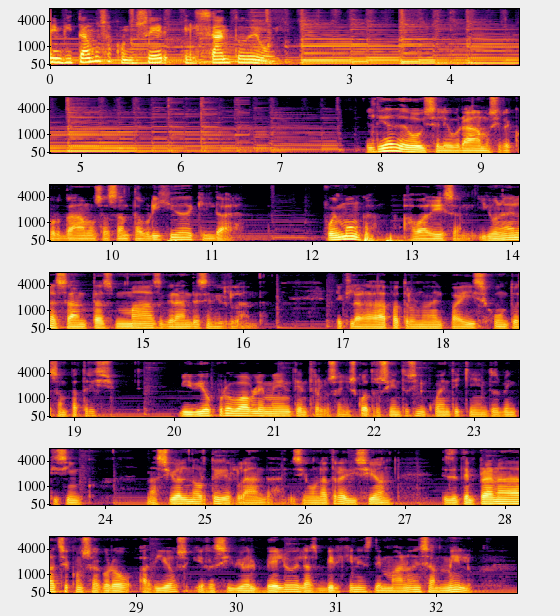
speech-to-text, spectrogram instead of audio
te invitamos a conocer el santo de hoy. El día de hoy celebramos y recordamos a Santa Brígida de Kildare. Fue monja, abadesa y una de las santas más grandes en Irlanda, declarada patrona del país junto a San Patricio. Vivió probablemente entre los años 450 y 525. Nació al norte de Irlanda y según la tradición, desde temprana edad se consagró a Dios y recibió el velo de las vírgenes de mano de San Melo,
